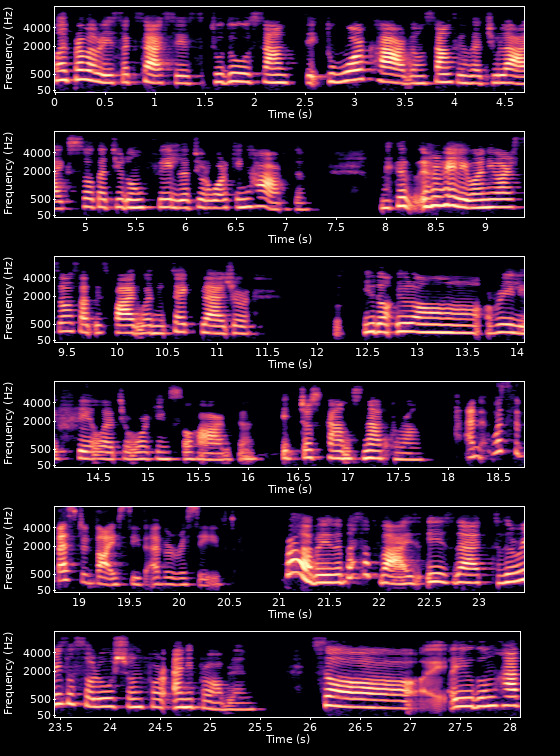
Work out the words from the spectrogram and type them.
Well, probably success is to do something, to work hard on something that you like so that you don't feel that you're working hard. Because really, when you are so satisfied, when you take pleasure, you don't you don't really feel that you're working so hard. It just comes natural. And what's the best advice you've ever received? Probably the best advice is that there is a solution for any problem. So eh, you don't have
